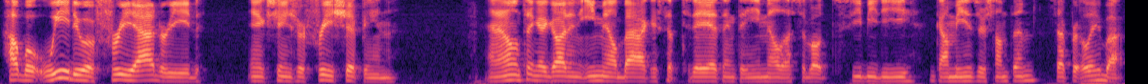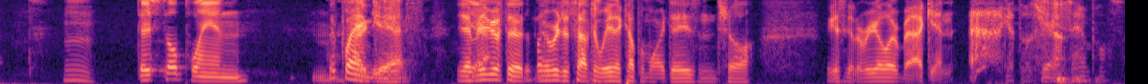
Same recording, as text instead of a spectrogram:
How about we do a free ad read in exchange for free shipping and I don't think I got an email back except today. I think they emailed us about CBD gummies or something separately, but Hmm. they're still playing. They're playing hard to get. games. Yeah, Yeah, maybe we have to. Maybe we just have to wait a couple more days until we just got to reel her back in. Ah, get those free Yeah. samples.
